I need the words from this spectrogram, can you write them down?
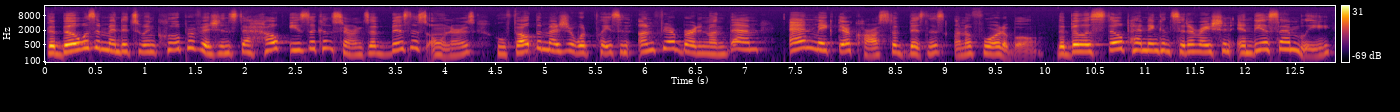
the bill was amended to include provisions to help ease the concerns of business owners who felt the measure would place an unfair burden on them and make their cost of business unaffordable. The bill is still pending consideration in the Assembly.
